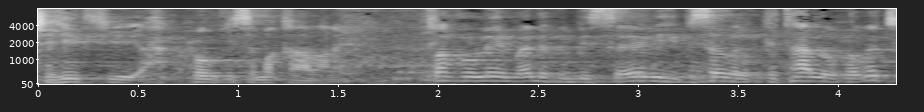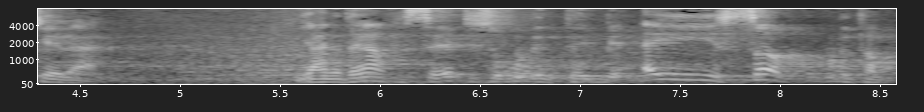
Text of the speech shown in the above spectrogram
shahiidkii xukunkiisa ma qaadanayo markuu leeyahy mualifku bisababihi bisabab alqitaal wuxuu uga jeedaa yani dagaalka sababtiisa ku dhintay biay sababka ku dhintaba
